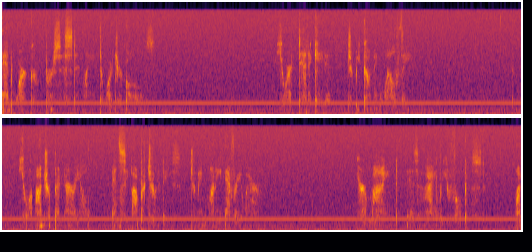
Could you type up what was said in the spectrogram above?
and work persistently toward your goals. You are dedicated to becoming wealthy. You are entrepreneurial and see opportunities to make money everywhere. Your mind is highly focused on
